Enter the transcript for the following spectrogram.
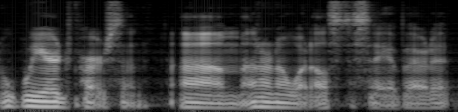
weird person. Um, I don't know what else to say about it.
